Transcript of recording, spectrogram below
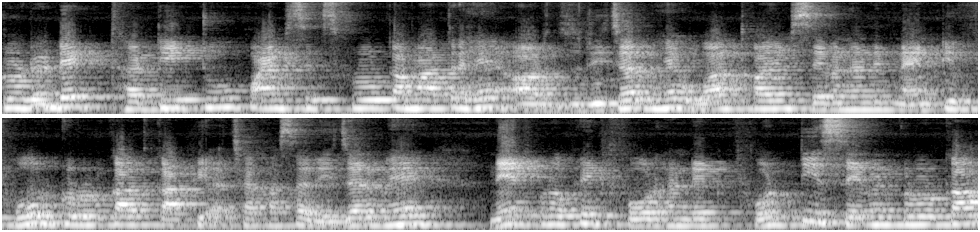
टोटल डेट 32.6 करोड़ का मात्र है और रिज़र्व है 1794 करोड़ का काफ़ी अच्छा खासा रिज़र्व है। नेट प्रॉफिट 447 करोड़ का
